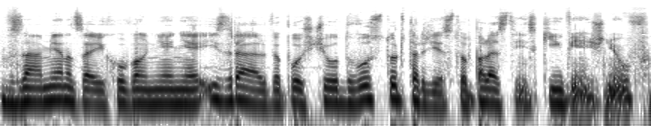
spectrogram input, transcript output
W zamian za ich uwolnienie Izrael wypuścił 240 palestyńskich więźniów.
